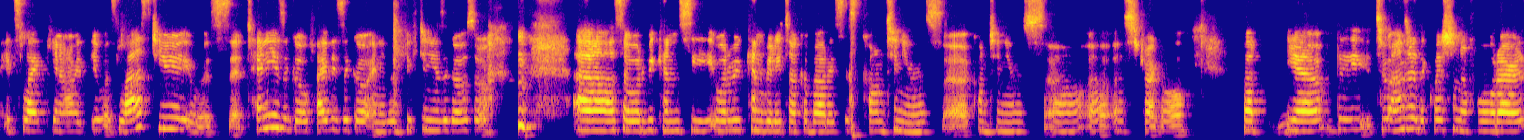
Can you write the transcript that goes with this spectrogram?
it's like, you know, it, it was last year, it was 10 years ago, five years ago, and even 15 years ago. So, so what we can see, what we can really talk about is this continuous, continuous struggle. But yeah, the, to answer the question of what are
